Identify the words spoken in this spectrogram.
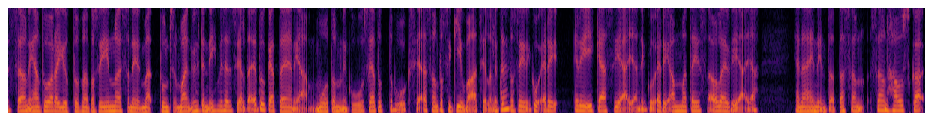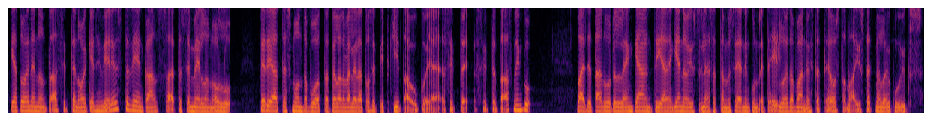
se on ihan tuore juttu, mä tosi innoissani, että mä tunsin vain yhden ihmisen sieltä etukäteen ja muut on niin kuin uusia tuttavuuksia. Ja se on tosi kiva, että siellä on niin kuin tosi niin kuin eri, eri ikäisiä ja niin kuin eri ammateissa olevia ja, ja näin, niin tota, se, on, se on hauska. Ja toinen on taas sitten oikein hyvien ystävien kanssa, että se meillä on ollut periaatteessa monta vuotta, että meillä on välillä tosi pitkiä taukoja ja sitten, sitten taas niin kuin laitetaan uudelleen käyntiin. Ja ne on just yleensä tämmöisiä, niin kuin, että ei lueta vain yhtä teosta, vaan just, että meillä on joku yksi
